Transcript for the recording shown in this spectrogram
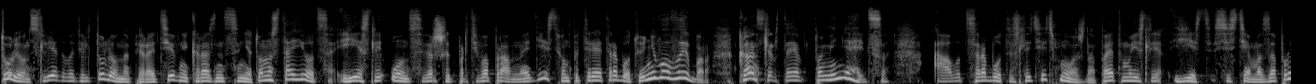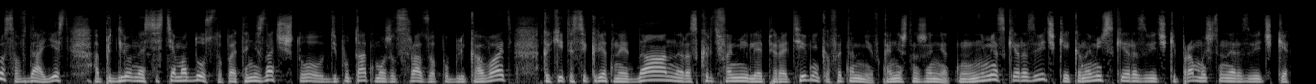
то ли он следователь, то ли он оперативник, разницы нет. Он остается. И если он совершит противоправное действие, он потеряет работу. И у него выбор. Канцлер-то поменяется. А вот с работы слететь можно. Поэтому если есть система запросов, да, есть определенная система доступа. Это не значит, что депутат может сразу опубликовать какие-то секретные данные, раскрыть фамилии оперативников. Это миф. Конечно же, нет. Немецкие разведчики, экономические разведчики, промышленные разведчики,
